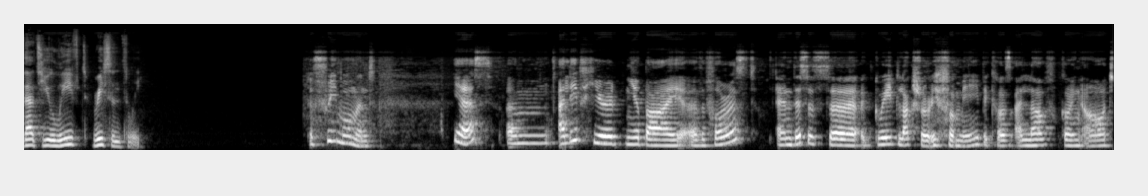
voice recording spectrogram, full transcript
that you lived recently? A free moment. Yes, um, I live here nearby uh, the forest, and this is a great luxury for me because I love going out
